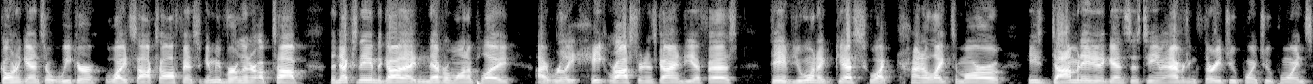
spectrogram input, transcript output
going against a weaker White Sox offense. So give me Verlander up top. The next name, the guy that I never want to play. I really hate rostering this guy in DFS. Dave, you want to guess who I kind of like tomorrow? He's dominated against this team, averaging 32.2 points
